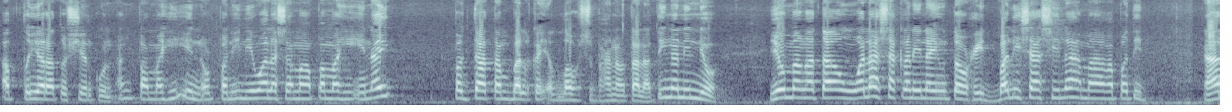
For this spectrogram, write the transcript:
at-tuyaratu shirkun. Ang pamahiin o paniniwala sa mga pamahiin ay pagtatambal kay Allah subhanahu wa ta'ala. Tingnan ninyo, yung mga taong wala sa kanila yung tauhid, balisa sila mga kapatid. Ha?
